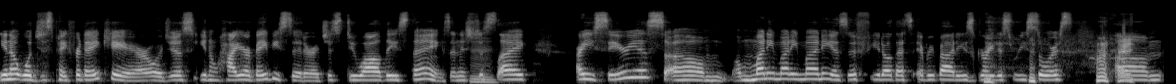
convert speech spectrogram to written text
you know, well, just pay for daycare or just, you know, hire a babysitter just do all these things. And it's mm. just like, are you serious? Um, money, money, money, as if, you know, that's everybody's greatest resource. right. Um,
